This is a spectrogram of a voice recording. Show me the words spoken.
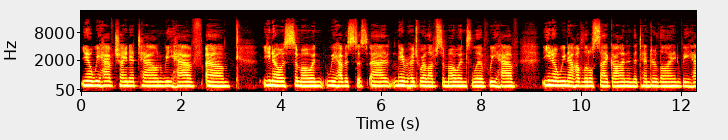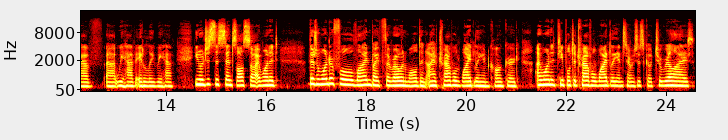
You know, we have Chinatown. We have. Um, you know, a Samoan. We have a, uh, neighborhoods where a lot of Samoans live. We have, you know, we now have Little Saigon and the Tenderloin. We have uh, we have Italy, we have, you know, just this sense also. I wanted, there's a wonderful line by Thoreau and Walden I have traveled widely and Concord. I wanted people to travel widely in San Francisco to realize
